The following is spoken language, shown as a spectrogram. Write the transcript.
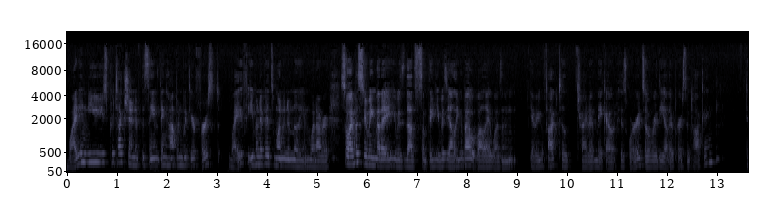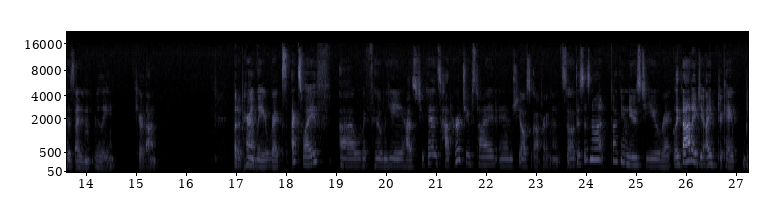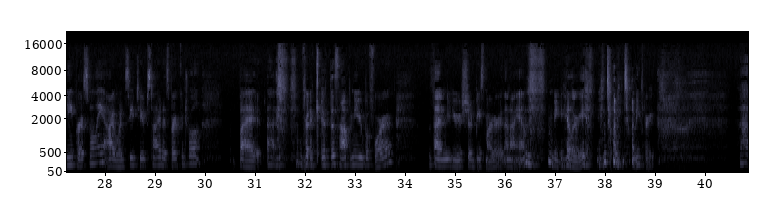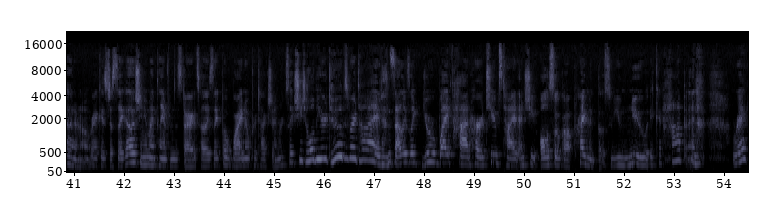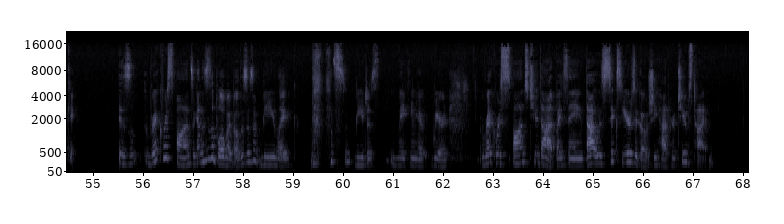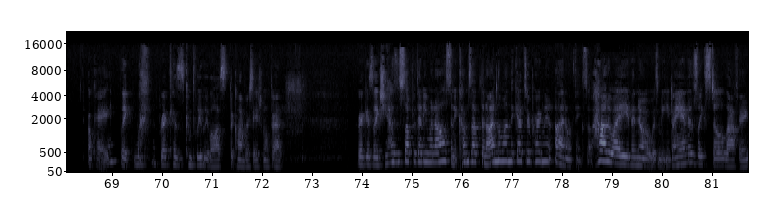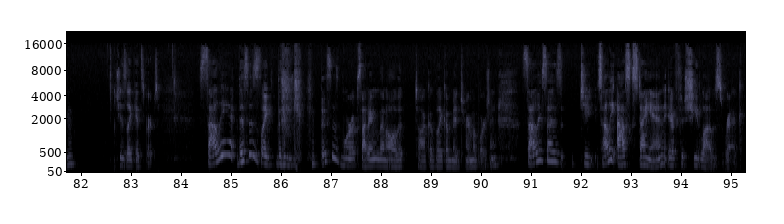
why didn't you use protection if the same thing happened with your first wife, even if it's one in a million, whatever? So I'm assuming that I he was that's something he was yelling about while I wasn't giving a fuck to try to make out his words over the other person talking because I didn't really hear that. But apparently, Rick's ex wife, uh, with whom he has two kids, had her tubes tied and she also got pregnant. So this is not fucking news to you, Rick. Like that, I do. I okay. Me personally, I would see tubes tied as birth control. But uh, Rick, if this happened to you before, then you should be smarter than I am, me, Hillary, in 2023. I don't know. Rick is just like, oh, she knew my plan from the start. Sally's like, but why no protection? Rick's like, she told me her tubes were tied. And Sally's like, your wife had her tubes tied and she also got pregnant though, so you knew it could happen. Rick is, Rick responds, again, this is a blow by blow. This isn't me like, this me just making it weird. Rick responds to that by saying, that was six years ago she had her tubes tied okay, like Rick has completely lost the conversational thread. Rick is like, she hasn't slept with anyone else, and it comes up that I'm the one that gets her pregnant. I don't think so. How do I even know it was me? Diana's like still laughing. She's like, it's first. Sally, this is like the, this is more upsetting than all the talk of like a midterm abortion. Sally says, do you, Sally asks Diane if she loves Rick.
